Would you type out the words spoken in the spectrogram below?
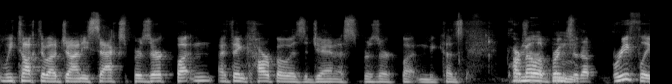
we talked about Johnny Sack's berserk button. I think Harpo is the Janice berserk button because Carmela sure. brings Mm. it up briefly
